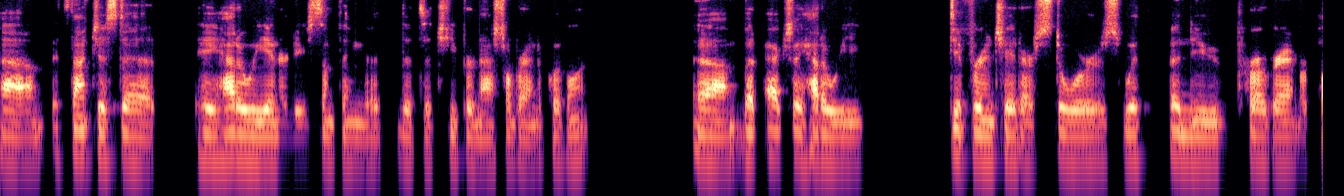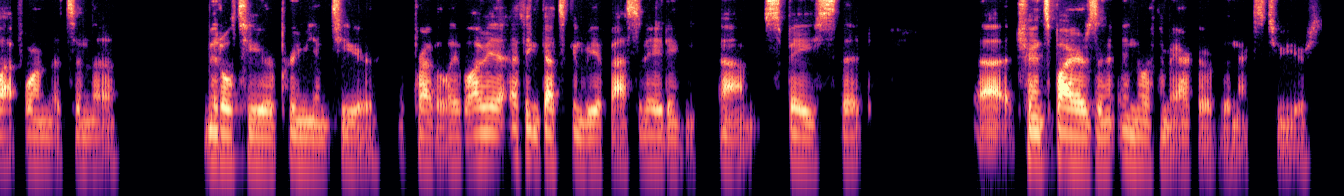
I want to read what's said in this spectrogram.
um, it's not just a hey, how do we introduce something that that's a cheaper national brand equivalent, um, but actually how do we differentiate our stores with a new program or platform that's in the middle tier, premium tier of private label. I mean, I think that's going to be a fascinating um, space that uh, transpires in, in North America over the next two years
